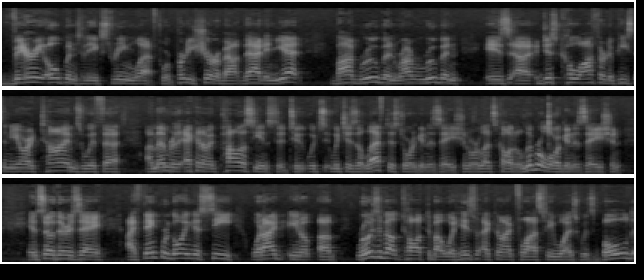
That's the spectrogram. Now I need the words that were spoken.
very open to the extreme left. We're pretty sure about that. And yet, Bob Rubin, Robert Rubin, is uh, just co-authored a piece in the New York Times with a, a member of the Economic Policy Institute, which, which is a leftist organization, or let's call it a liberal organization. And so there's a, I think we're going to see what I, you know, uh, Roosevelt talked about what his economic philosophy was, was bold,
